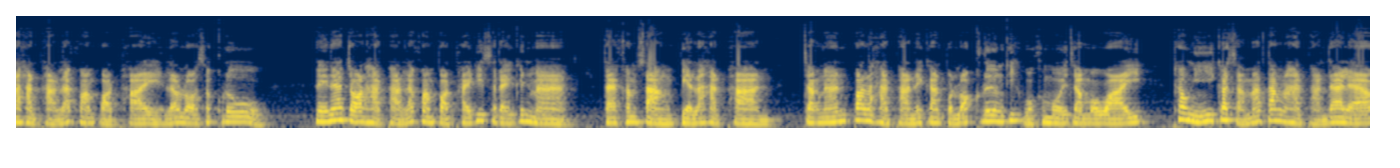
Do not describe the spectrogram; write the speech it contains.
รหัสผ่านและความปลอดภัยแล้วรอสักครู่ ในหน้าจอรหัสผ่านและความปลอดภัยที่แสดงขึ้นมา แต่คำสั่งเปลี่ยนรหัสผ่าน จากนั้นป้อนรหัสผ่านในการปลดล็อกเครื่องที่หัวขโมยจำเอาไว้ เท่านี้ก็สามารถตั้งรหัสผ่านได้แล้ว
